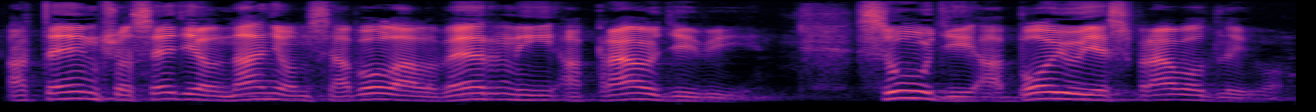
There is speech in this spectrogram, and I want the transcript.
A ten, čo sedel na ňom, sa volal verný a pravdivý. Súdi a bojuje spravodlivo.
